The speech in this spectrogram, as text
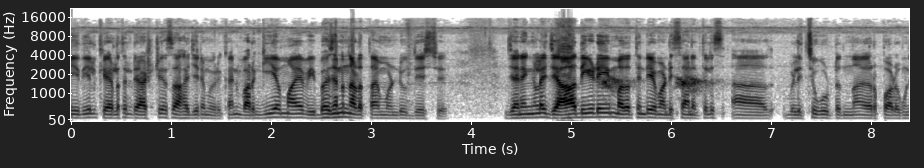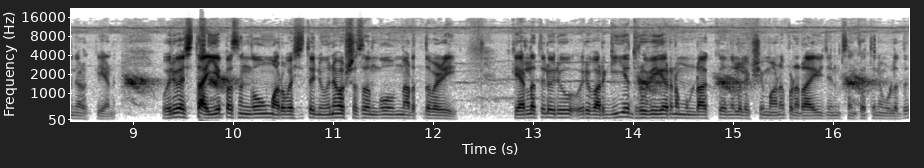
രീതിയിൽ കേരളത്തിൽ രാഷ്ട്രീയ സാഹചര്യം ഒരുക്കാൻ വർഗീയമായ വിഭജനം നടത്താൻ വേണ്ടി ഉദ്ദേശിച്ച് ജനങ്ങളെ ജാതിയുടെയും മതത്തിന്റെയും അടിസ്ഥാനത്തിൽ വിളിച്ചുകൂട്ടുന്ന ഏർപ്പാട് കൂടി നടക്കുകയാണ്. ഒരു വശത്ത് അയ്യപ്പ സംഘവും മറുവശത്ത് ന്യൂനപക്ഷ സംഘവും നടത്ത വഴി കേരളത്തിൽ ഒരു ഒരു വർഗീയ ധ്രുവീകരണം ഉണ്ടാക്കുക എന്നുള്ള ലക്ഷ്യമാണ് പിണറായി വിജയനും സംഘത്തിനുമുള്ളത്.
